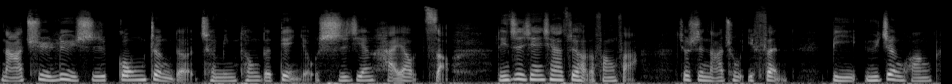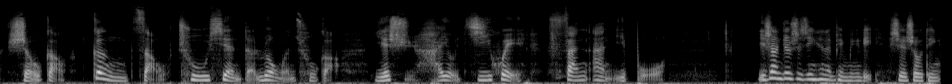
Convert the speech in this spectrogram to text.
拿去律师公证的陈明通的电邮时间还要早。林志坚现在最好的方法就是拿出一份比于正煌手稿更早出现的论文初稿。也许还有机会翻案一搏。以上就是今天的评评理，谢谢收听。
